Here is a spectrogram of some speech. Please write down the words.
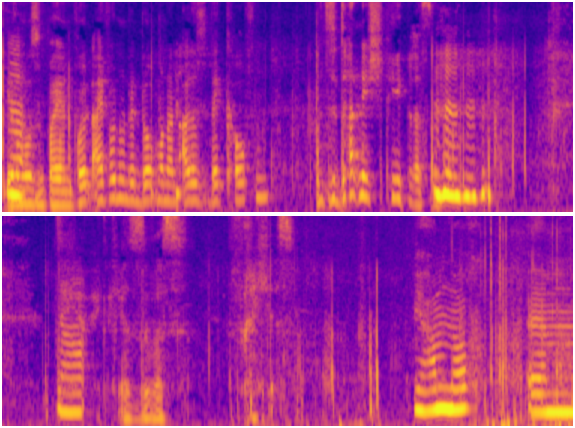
Die Ja. ehrenlosen Bayern wollten einfach nur den Dortmundern alles wegkaufen und sie dann nicht spielen lassen. Ja, Wirklich, also sowas Freches. Wir haben noch ähm,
